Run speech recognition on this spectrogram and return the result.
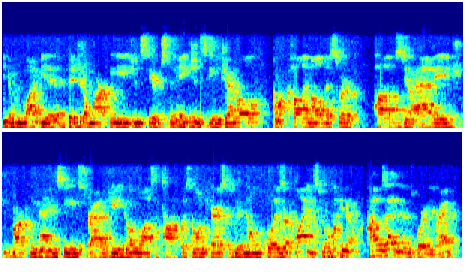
you know, we want to be a, digital marketing agency or just an agency in general, and we're calling all this sort of pubs, you know, Ad Age, marketing magazine, strategy. No one wants to talk to us. No one cares because we have no employees or clients. Who, you know, how is that newsworthy, right?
